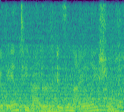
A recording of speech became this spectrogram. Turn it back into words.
Of antimatter is annihilation.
